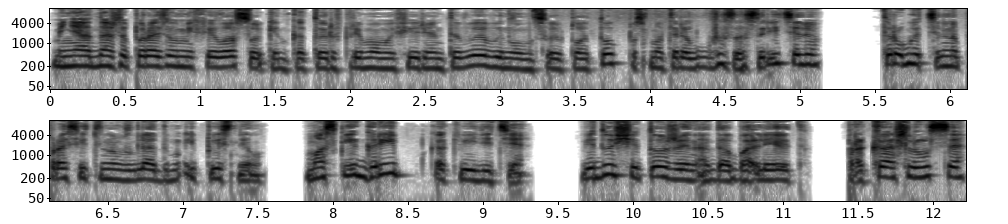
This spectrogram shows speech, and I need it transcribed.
Меня однажды поразил Михаил Осокин, который в прямом эфире НТВ вынул на свой платок, посмотрел в глаза зрителю, трогательно просительным взглядом и пояснил. В Москве грипп, как видите. Ведущие тоже иногда болеют. Прокашлялся,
